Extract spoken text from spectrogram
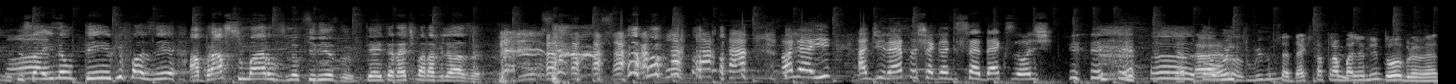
Isso aí não tem o que fazer. Abraço, Marlos, meu querido. Tem a internet maravilhosa. Olha aí, a direta chegando de Sedex hoje. Ah, tá muito, muito. O Sedex tá trabalhando em dobro, né?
